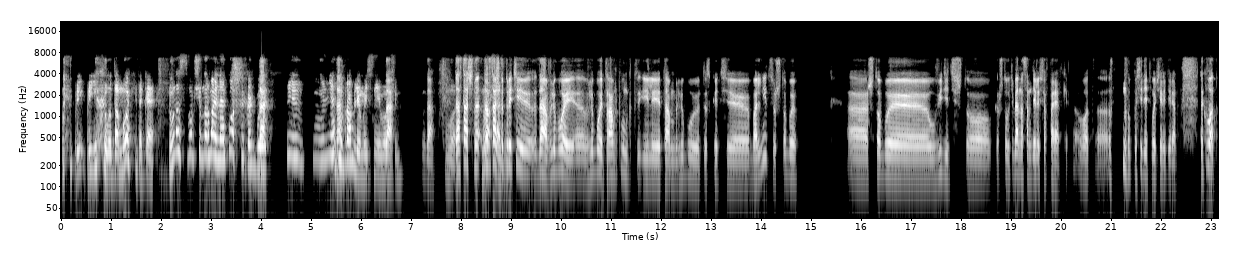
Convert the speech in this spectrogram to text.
при, приехала домой и такая, ну, у нас, в общем, нормальная кошка, как бы, да. и нет да. проблемы с ней, в общем. Да. Вот. Достаточно, ну, достаточно прийти, да, в любой, э, в любой травмпункт или там любую, так сказать, э, больницу, чтобы э, чтобы увидеть, что, что у тебя на самом деле все в порядке. Вот. Ну, посидеть в очереди рядом. Так вот,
